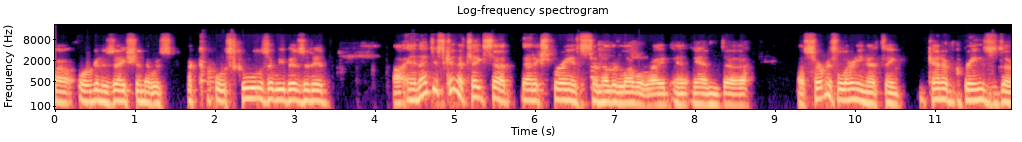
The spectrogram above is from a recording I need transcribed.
uh, organization, there was a couple of schools that we visited. Uh, and that just kind of takes that that experience to another level, right? And, and uh, service learning, I think, kind of brings the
